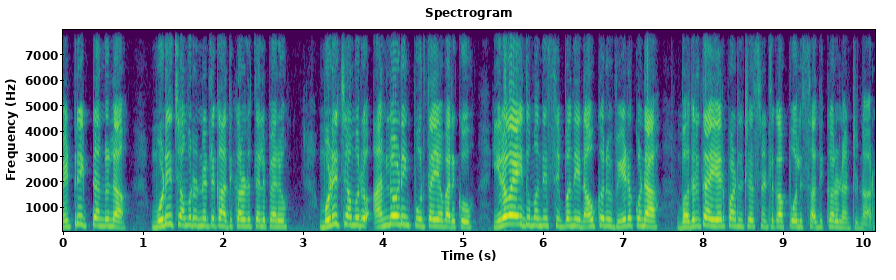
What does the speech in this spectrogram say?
మెట్రిక్ టన్నుల ముడి చమురున్నట్లుగా అధికారులు తెలిపారు. ముడి చమురు అన్లోడింగ్ పూర్తయ్యే వరకు ఇరవై ఐదు మంది సిబ్బంది నౌకను వీడకుండా భద్రతా ఏర్పాట్లు చేసినట్లుగా పోలీసు అధికారులు అంటున్నారు.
